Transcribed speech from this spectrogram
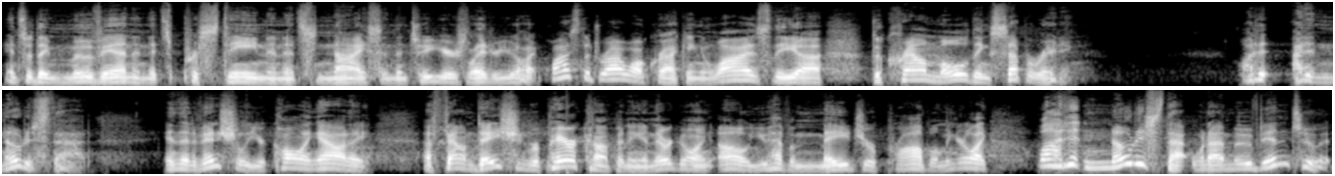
And so they move in and it's pristine and it's nice. And then two years later, you're like, why is the drywall cracking? And why is the, uh, the crown molding separating? Well, I, did, I didn't notice that. And then eventually you're calling out a, a foundation repair company and they're going, oh, you have a major problem. And you're like, well, I didn't notice that when I moved into it.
